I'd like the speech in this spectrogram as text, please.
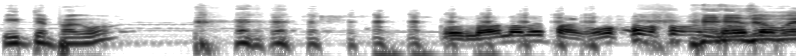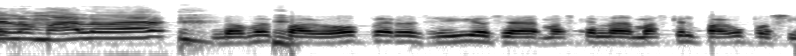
¿Y te pagó? Pues no, no me pagó. No, Eso no fue me- lo malo, ¿ah? No me pagó, pero sí, o sea, más que nada, más que el pago, pues sí,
